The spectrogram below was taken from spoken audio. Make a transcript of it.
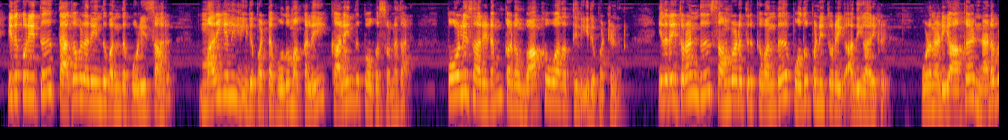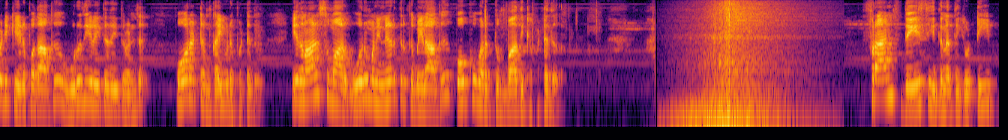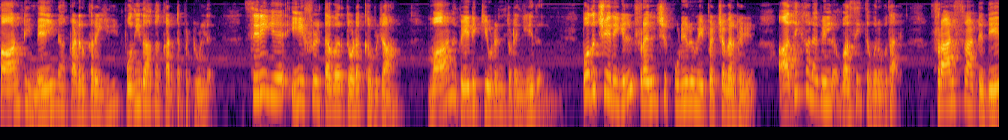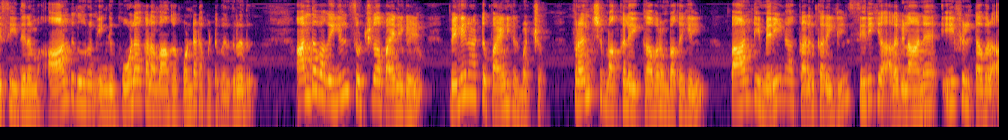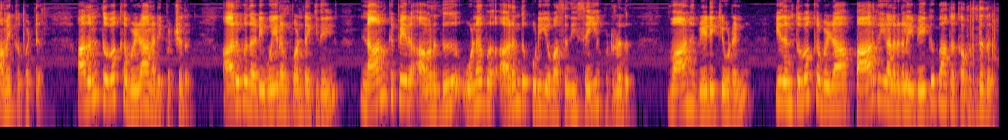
இது குறித்து தகவல் அறிந்து வந்த போலீசார் மறியலில் ஈடுபட்ட பொதுமக்களை கலைந்து போக சொன்னதால் போலீசாரிடம் கடும் வாக்குவாதத்தில் ஈடுபட்டனர். இதனைத் தொடர்ந்து சம்பவத்திற்கு வந்த பொதுப்பணித்துறை அதிகாரிகள் உடனடியாக நடவடிக்கை எடுப்பதாக உறுதியளித்ததைத் தொடர்ந்து போராட்டம் கைவிடப்பட்டது. இதனால் சுமார் ஒரு மணி நேரத்திற்கு மேலாக போக்குவரத்தும் பாதிக்கப்பட்டது. பிரான்ஸ் தேசிய தினத்தையொட்டி பாண்டி மெரினா கடற்கரையில் புதிதாக கட்டப்பட்டுள்ள சிறிய ஈஃபில் டவர் தொடக்க விழா வான வேடிக்கையுடன் தொடங்கியது. புதுச்சேரியில் பிரெஞ்சு குடியுரிமை பெற்றவர்கள் அதிக அளவில் வசித்து வருவதால் பிரான்ஸ் நாட்டு தேசிய தினம் ஆண்டுதோறும் இங்கு கோலாகலமாக கொண்டாடப்பட்டு வருகிறது. அந்த வகையில் சுற்றுலா பயணிகள் வெளிநாட்டு பயணிகள் மற்றும் பிரெஞ்சு மக்களை கவரும் வகையில் பாண்டி மெரினா கடற்கரையில் சிறிய அளவிலான ஈஃபில் டவர் அமைக்கப்பட்டு அதன் துவக்க விழா நடைபெற்றது. அறுபது அடி உயரம் கொண்ட இதில் நான்கு பேர் அமர்ந்து உணவு அருந்தக்கூடிய வசதி செய்யப்பட்டுள்ளது. வான வேடிக்கையுடன் இதன் துவக்க விழா பார்வையாளர்களை வெகுவாக கவர்ந்தது.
